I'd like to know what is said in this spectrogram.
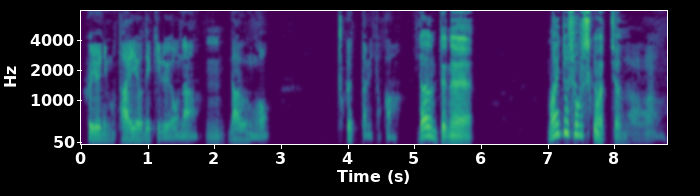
冬にも対応できるようなうん。ダウンを作ったりとか。ダウンってね、毎年欲しくなっちゃううん。の。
